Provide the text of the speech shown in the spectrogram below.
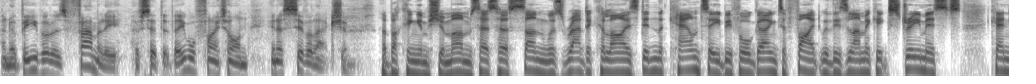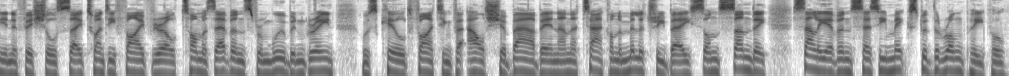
and Habib Ullah's family have said that they will fight on in a civil action. A Buckinghamshire mum says her son was radicalised in the county before going to fight with Islamic extremists. Kenyan officials say 25 year old Thomas Evans from Wooburn Green was killed fighting for Al Shabaab in an attack on a military base on Sunday. Sally Evans says he mixed with the wrong people.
